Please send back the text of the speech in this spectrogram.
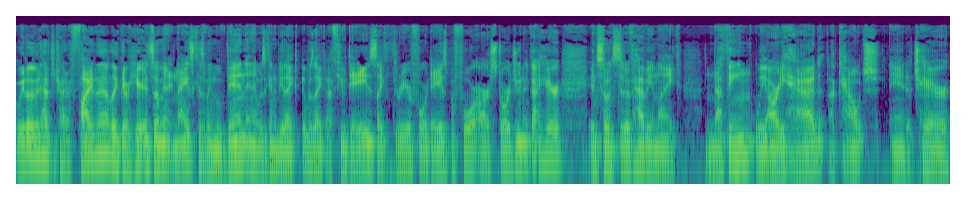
we don't even have to try to find them. Like they were here, and so it made it nice because we moved in, and it was going to be like it was like a few days, like three or four days before our storage unit got here, and so instead of having like nothing, we already had a couch and a chair,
